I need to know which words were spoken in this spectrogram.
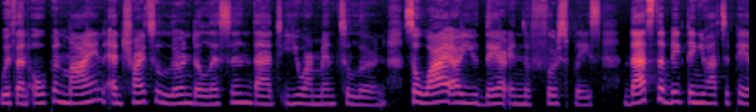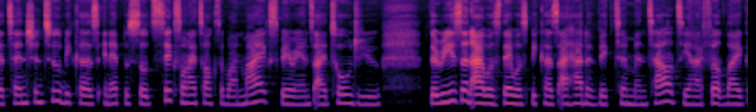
with an open mind and try to learn the lesson that you are meant to learn. So, why are you there in the first place? That's the big thing you have to pay attention to because in episode six, when I talked about my experience, I told you the reason I was there was because I had a victim mentality and I felt like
